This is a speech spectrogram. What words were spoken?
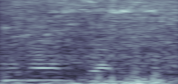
Final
